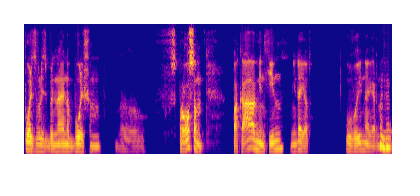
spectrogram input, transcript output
пользовались бы, наверное, большим спросом, пока Минфин не дает. Увы, наверное.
